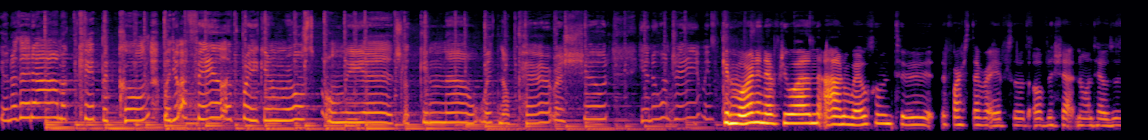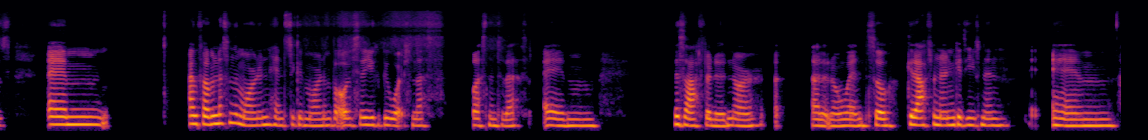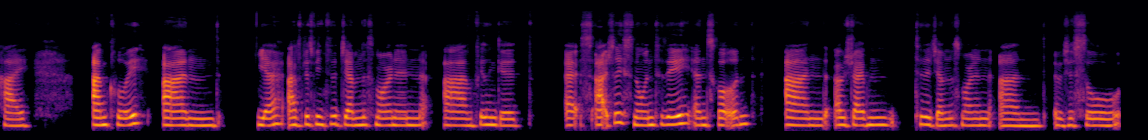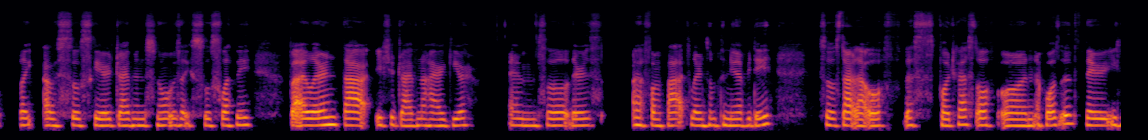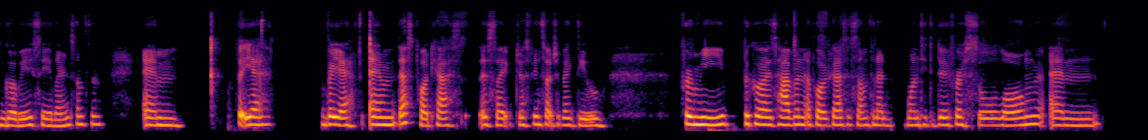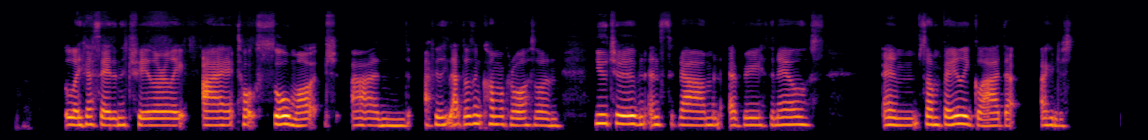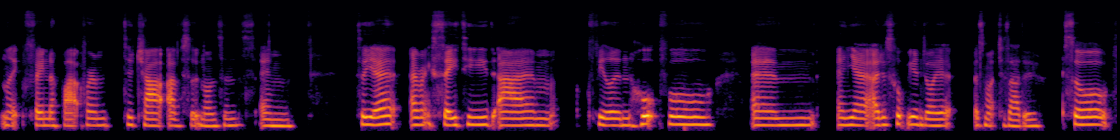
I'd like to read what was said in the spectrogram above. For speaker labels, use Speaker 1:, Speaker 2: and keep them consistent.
Speaker 1: You know that I'ma keep it. With you, I feel like breaking rules. On the edge, looking out with no parachute. You know I'm dreaming.
Speaker 2: Good morning, everyone, and welcome to the first ever episode of the shit no one tells us. Um, I'm filming this in the morning, hence the good morning. But obviously, you could be watching this, listening to this, um, this afternoon or uh, I don't know when. So, good afternoon, good evening. Um, hi, I'm Chloe, and yeah, I've just been to the gym this morning. I'm feeling good. It's actually snowing today in Scotland, and I was driving to the gym this morning, and it was just so like I was so scared driving in the snow. It was like so slippy, but I learned that you should drive in a higher gear. Um, so there's a fun fact: learn something new every day. So start that off this podcast off on a positive. There you can go away, say you learned something. Um, but yeah, but yeah, um, this podcast is like just been such a big deal for me because having a podcast is something I'd wanted to do for so long. And like I said in the trailer, like I talk so much, and I feel like that doesn't come across on YouTube and Instagram and everything else. Um, so I'm fairly glad that I can just like find a platform to chat absolute nonsense. Um, so yeah, I'm excited. I'm feeling hopeful. Um, and yeah, I just hope you enjoy it as much as I do. So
